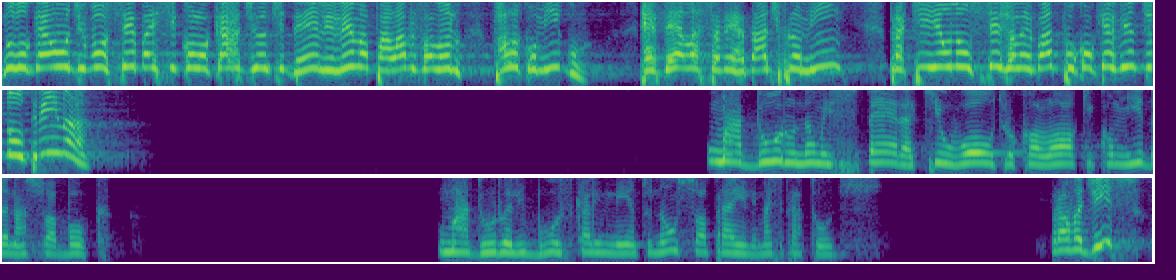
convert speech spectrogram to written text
no lugar onde você vai se colocar diante dele, lendo a palavra e falando: fala comigo, revela essa verdade para mim, para que eu não seja levado por qualquer vento de doutrina. O maduro não espera que o outro coloque comida na sua boca. O maduro ele busca alimento não só para ele, mas para todos. Prova disso?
